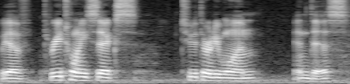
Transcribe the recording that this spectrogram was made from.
we have 326, 231, and this.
